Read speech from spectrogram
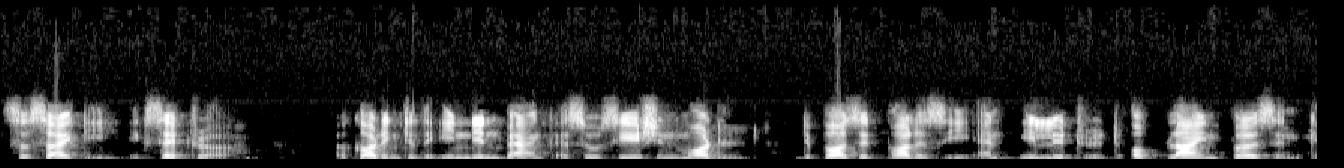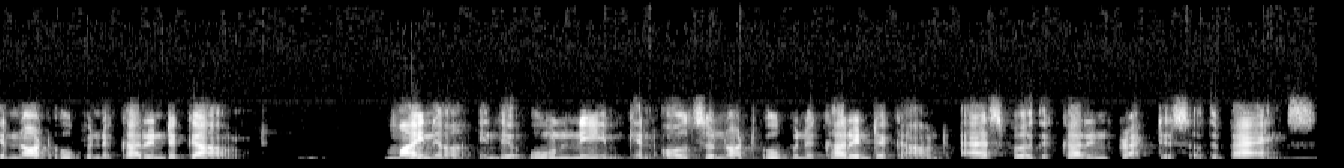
society, etc. According to the Indian Bank Association model deposit policy, an illiterate or blind person cannot open a current account. Minor in their own name can also not open a current account as per the current practice of the banks.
